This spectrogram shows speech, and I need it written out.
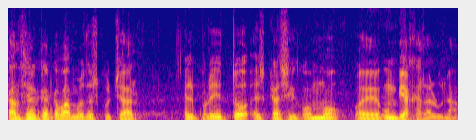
canción que acabamos de escuchar, el proyecto es casi como eh, un viaje a la luna,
